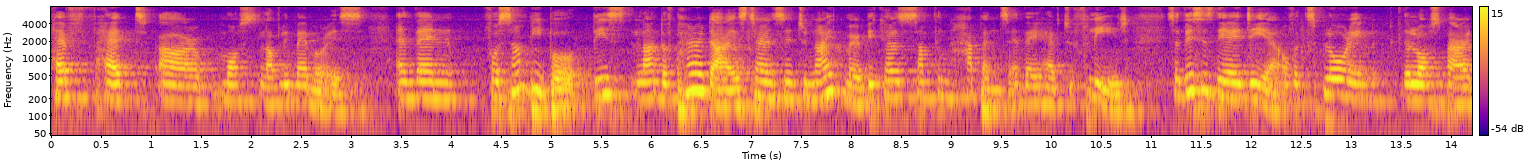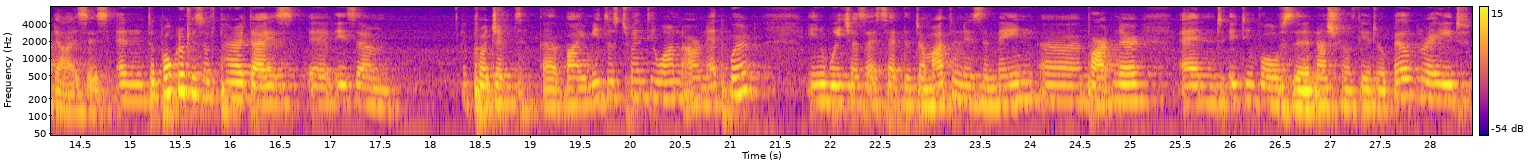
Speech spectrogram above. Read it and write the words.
have had our most lovely memories. And then for some people, this land of paradise turns into nightmare because something happens and they have to flee. So this is the idea of exploring the lost paradises. And Topographies of Paradise uh, is um, a project uh, by Mitos 21, our network, in which, as I said, the Dramaten is the main uh, partner, and it involves the National Theatre of Belgrade,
